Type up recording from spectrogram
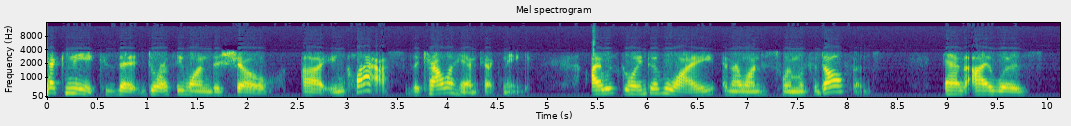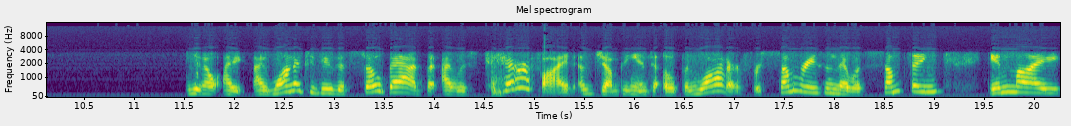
technique that Dorothy wanted to show uh, in class, the Callahan technique. I was going to Hawaii and I wanted to swim with the dolphins. And I was, you know, I, I wanted to do this so bad, but I was terrified of jumping into open water. For some reason, there was something in my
